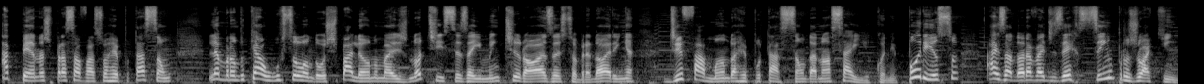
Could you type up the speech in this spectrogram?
apenas para salvar sua reputação. Lembrando que a Úrsula andou espalhando umas notícias aí mentirosas sobre a Dorinha, difamando a reputação da nossa ícone. Por isso, a Isadora vai dizer sim pro Joaquim.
